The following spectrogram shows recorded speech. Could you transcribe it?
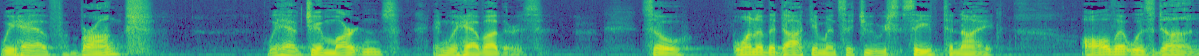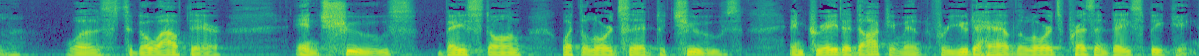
We have Bronx, we have Jim Martin's, and we have others. So, one of the documents that you received tonight, all that was done was to go out there and choose based on what the Lord said to choose and create a document for you to have the Lord's present day speaking.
